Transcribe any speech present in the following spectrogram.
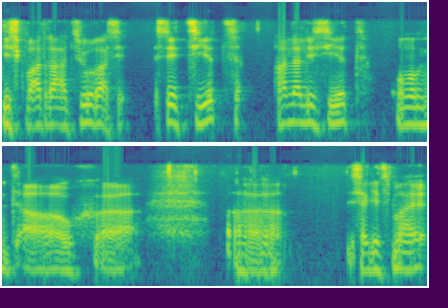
die Squadra Azzurra seziert, analysiert und auch, äh, äh, ich sage jetzt mal,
